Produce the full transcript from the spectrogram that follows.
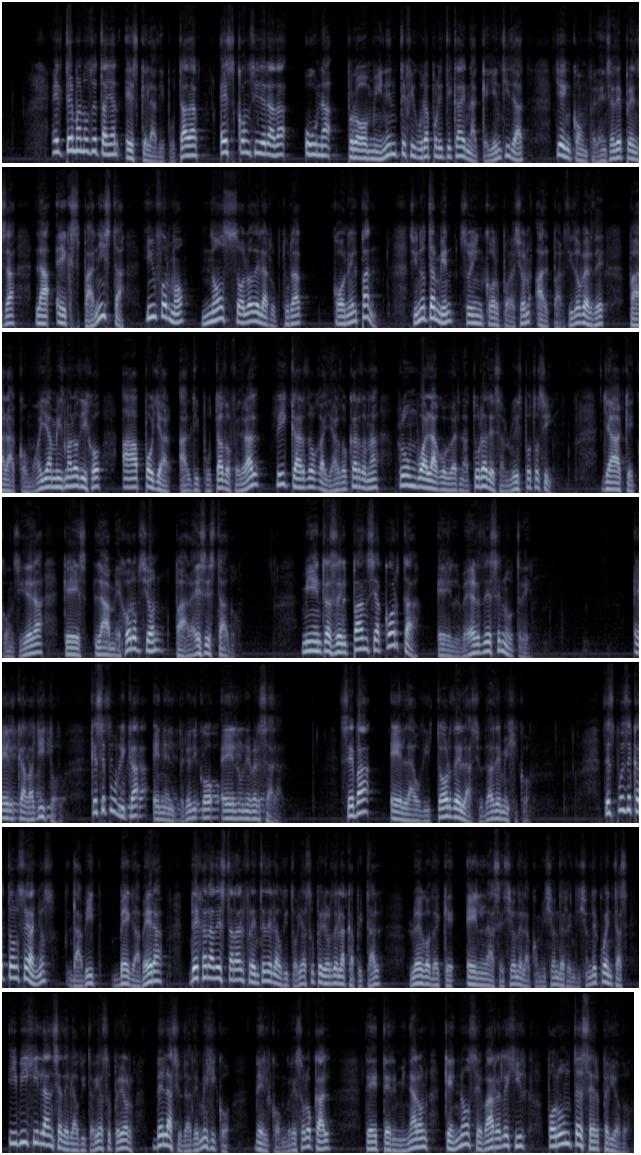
El tema nos detallan es que la diputada es considerada una prominente figura política en aquella entidad y en conferencia de prensa la expanista informó no solo de la ruptura con el PAN, sino también su incorporación al Partido Verde para, como ella misma lo dijo, apoyar al diputado federal Ricardo Gallardo Cardona rumbo a la gobernatura de San Luis Potosí, ya que considera que es la mejor opción para ese estado. Mientras el PAN se acorta, el verde se nutre. El caballito, que se publica en el periódico El Universal. Se va el auditor de la Ciudad de México. Después de 14 años, David Vega Vera dejará de estar al frente de la Auditoría Superior de la capital, luego de que en la sesión de la Comisión de Rendición de Cuentas y Vigilancia de la Auditoría Superior de la Ciudad de México del Congreso local, determinaron que no se va a reelegir por un tercer periodo.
